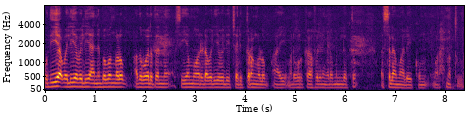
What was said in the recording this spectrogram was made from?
പുതിയ വലിയ വലിയ അനുഭവങ്ങളും അതുപോലെ തന്നെ സി എം ഒരുടെ വലിയ വലിയ ചരിത്രങ്ങളും ആയി മടവൂർ കാഫിൽ നിങ്ങളുടെ മുന്നിലെത്തും. അസ്സാം വലൈക്കും വറഹമത്തുള്ള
